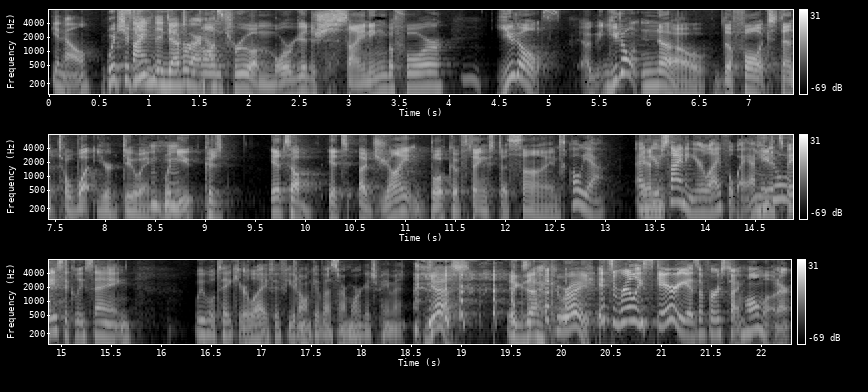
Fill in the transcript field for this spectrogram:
you know, Which if you've the deed to never gone house. through a mortgage signing before, you don't you don't know the full extent to what you're doing Mm-hmm. when you because it's a it's a giant book of things to sign. Oh yeah. And, And you're signing your life away. I mean, it's basically saying we will take your life if you don't give us our mortgage payment. Yes, exactly right. it's really scary as a first time homeowner.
